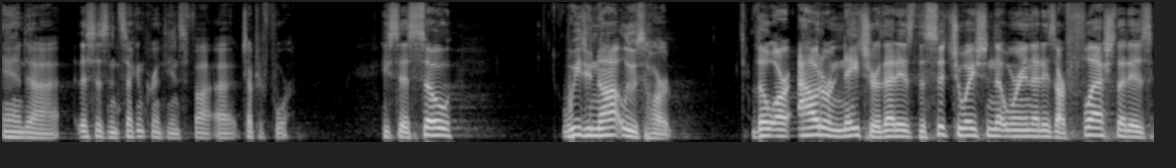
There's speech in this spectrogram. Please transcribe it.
And uh, this is in 2 corinthians 5, uh, chapter 4 he says so we do not lose heart though our outer nature that is the situation that we're in that is our flesh that is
